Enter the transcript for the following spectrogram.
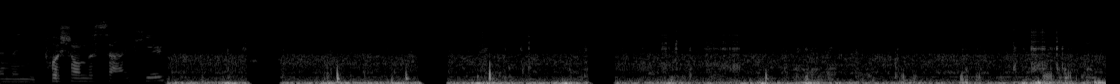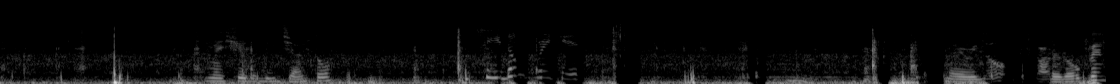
and then you push on the side here. Make sure to be gentle. So you don't break it. There we go. Got it open.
